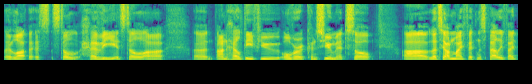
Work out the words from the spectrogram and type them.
a lot. It's still heavy. It's still uh, uh unhealthy if you over consume it. So uh, let's say on MyFitnessPal if I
